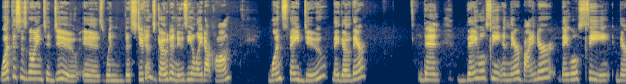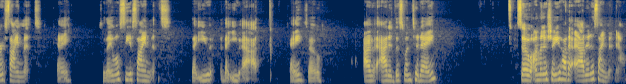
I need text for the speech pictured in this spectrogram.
What this is going to do is when the students go to newsela.com, once they do, they go there, then they will see in their binder, they will see their assignment. Okay. So they will see assignments that you that you add. Okay, so I've added this one today. So I'm going to show you how to add an assignment now.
